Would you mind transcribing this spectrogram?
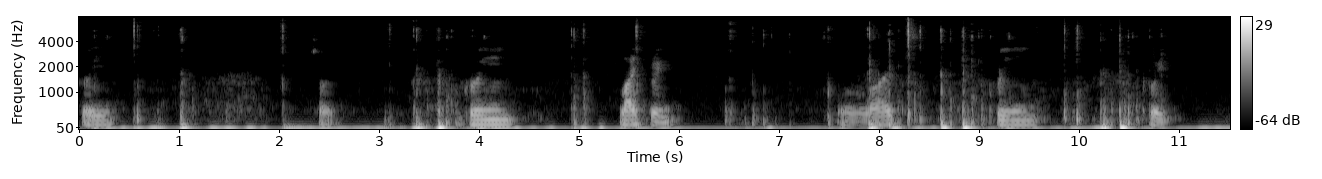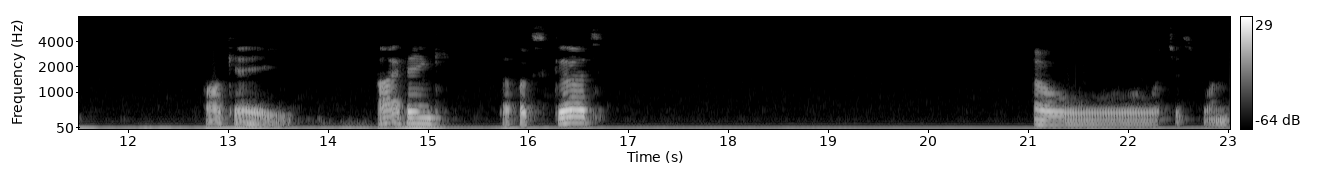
three sorry green light green light green green okay. I think that looks good. Oh just one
